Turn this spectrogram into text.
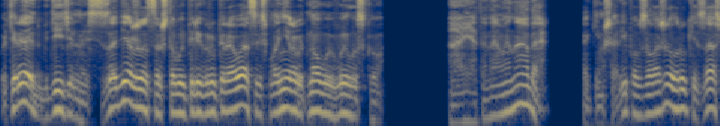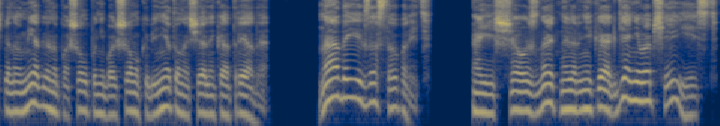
потеряют бдительность, задержатся, чтобы перегруппироваться и спланировать новую вылазку. — А это нам и надо. Каким Шарипов заложил руки за спину, медленно пошел по небольшому кабинету начальника отряда. Надо их застопорить. А еще узнать наверняка, где они вообще есть.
